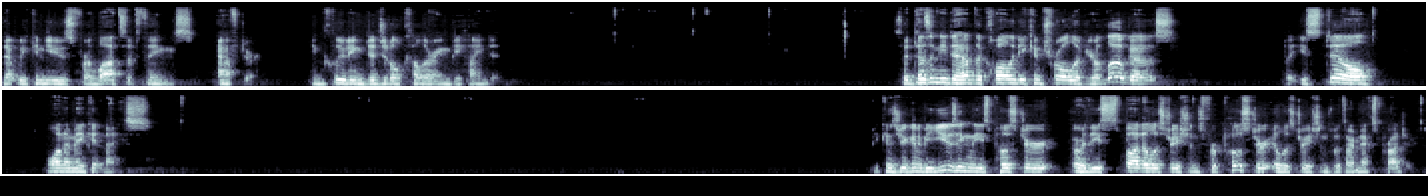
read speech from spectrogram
that we can use for lots of things after, including digital coloring behind it. So it doesn't need to have the quality control of your logos, but you still want to make it nice. because you're going to be using these poster or these spot illustrations for poster illustrations with our next project.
